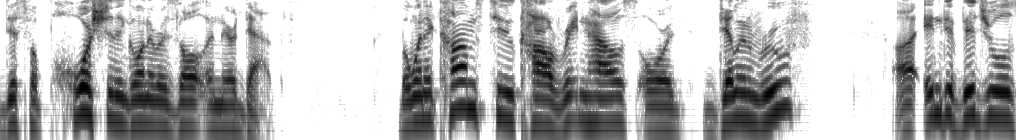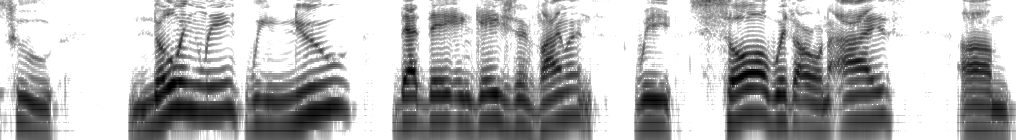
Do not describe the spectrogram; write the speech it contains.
disproportionately going to result in their deaths. But when it comes to Kyle Rittenhouse or Dylann Roof, uh, individuals who knowingly we knew that they engaged in violence, we saw with our own eyes um,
